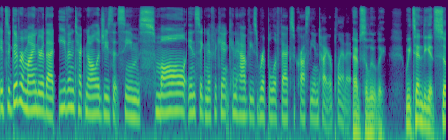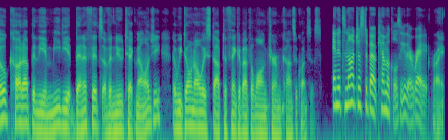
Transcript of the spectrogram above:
It's a good reminder that even technologies that seem small, insignificant, can have these ripple effects across the entire planet. Absolutely. We tend to get so caught up in the immediate benefits of a new technology that we don't always stop to think about the long-term consequences. And it's not just about chemicals either, right? Right.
